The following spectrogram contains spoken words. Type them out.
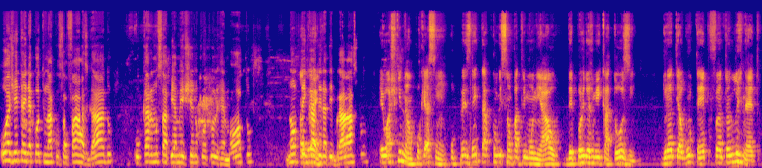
Ou a gente ainda ia continuar com o sofá rasgado, o cara não sabia mexer no controle remoto, não tem André. cadeira de braço. Eu acho que não, porque assim, o presidente da comissão patrimonial, depois de 2014, durante algum tempo, foi Antônio Luiz Neto.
